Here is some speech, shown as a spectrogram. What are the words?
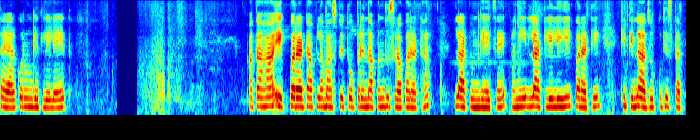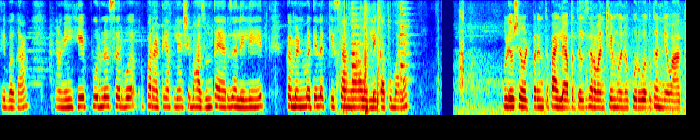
तयार करून घेतलेले आहेत. आता हा एक पराठा आपला भाजतोय तोपर्यंत आपण दुसरा पराठा लाटून घ्यायचा आहे आणि लाटलेलेही पराठे किती नाजूक दिसतात ते बघा. आणि हे पूर्ण सर्व पराठे आपले असे भाजून तयार झालेले आहेत. कमेंटमध्ये नक्कीच सांगा आवडले का तुम्हाला? व्हिडिओ शेवटपर्यंत पाहिल्याबद्दल सर्वांचे मनपूर्वक धन्यवाद.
